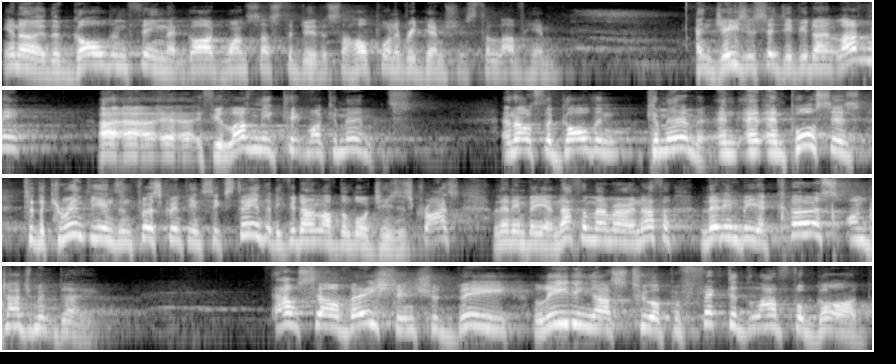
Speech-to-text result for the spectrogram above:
You know, the golden thing that God wants us to do, that's the whole point of redemption, is to love him. And Jesus said, if you don't love me, uh, uh, uh, if you love me, keep my commandments. And that was the golden commandment. And, and, and Paul says to the Corinthians in 1 Corinthians 16 that if you don't love the Lord Jesus Christ, let him be anathema maranatha, let him be a curse on judgment day. Our salvation should be leading us to a perfected love for God.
